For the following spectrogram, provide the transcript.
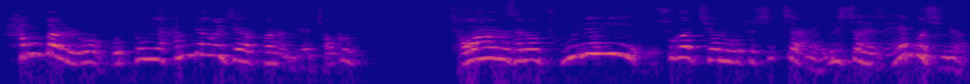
한 발로 보통이 한 명을 제압하는데 적극 저항하는 사람은 두 명이 수갑 채우는 것도 쉽지 않아요. 일선에서 해보시면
